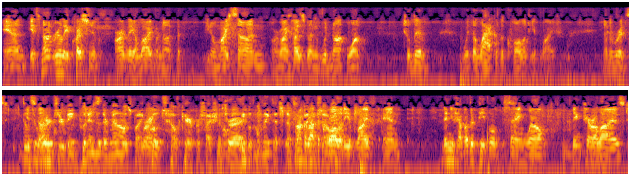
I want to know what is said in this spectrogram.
And it's not really a question of are they alive or not, but, you know, my son or my husband would not want to live with a lack of the quality of life. In other words, Those it's are not words that are being put into their mouths by Right. quotes healthcare professionals. Right. People don't make that stuff talk about the quality of life and then you have other people saying, well, being paralyzed,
